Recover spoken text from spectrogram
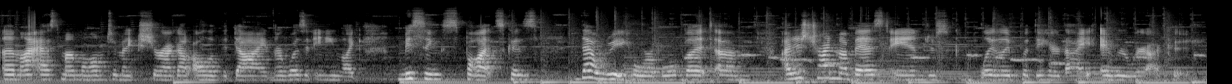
um, I asked my mom to make sure I got all of the dye and there wasn't any like missing spots because that would be horrible. But um, I just tried my best and just completely put the hair dye everywhere I could.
